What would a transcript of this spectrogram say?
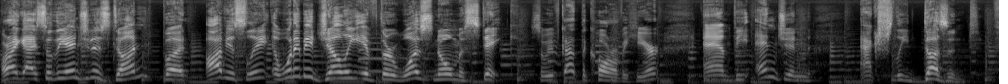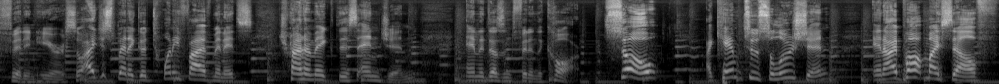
All right, guys, so the engine is done, but obviously, it wouldn't be jelly if there was no mistake. So we've got the car over here, and the engine actually doesn't fit in here. So I just spent a good 25 minutes trying to make this engine, and it doesn't fit in the car. So, I came to a solution, and I bought myself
